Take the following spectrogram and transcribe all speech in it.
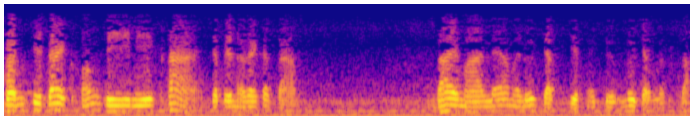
คนที่ได้ของดีมีค่าจะเป็นอะไรก็ตาม ได้มาแล้วไม่รู้จักเก็บไม่รู้จักรักษา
